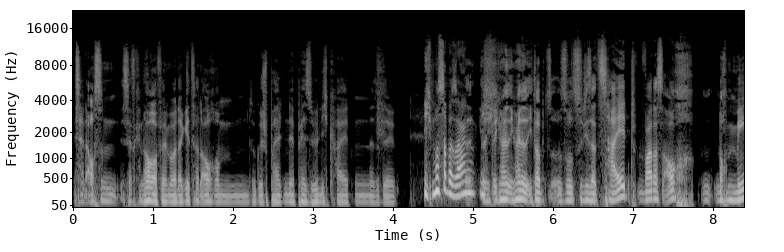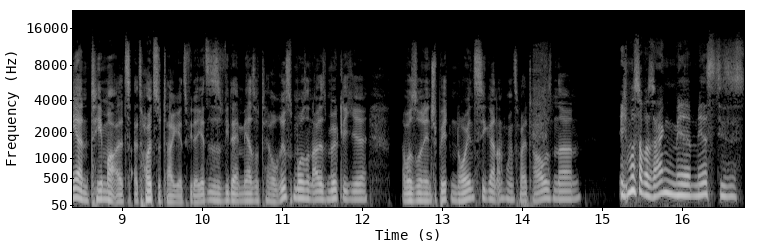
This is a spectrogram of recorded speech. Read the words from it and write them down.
ist halt auch so ein, ist jetzt kein Horrorfilm, aber da geht's halt auch um so gespaltene Persönlichkeiten. Also der, Ich muss aber sagen, ich, ich, ich meine, ich, meine, ich glaube, so, so zu dieser Zeit war das auch noch mehr ein Thema als, als heutzutage jetzt wieder. Jetzt ist es wieder mehr so Terrorismus und alles Mögliche, aber so in den späten 90ern, Anfang 2000ern. ich muss aber sagen, mir, mir ist dieses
